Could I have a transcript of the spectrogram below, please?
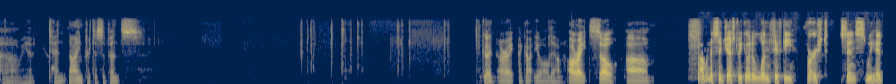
uh, we have 10 nine participants good all right i got you all down all right so um So I'm going to suggest we go to 150 first, since we had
